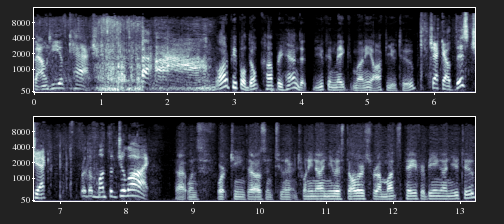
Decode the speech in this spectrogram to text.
bounty of cash. A lot of people don't comprehend that You can make money off YouTube. Check out this check for the month of July. That one's 14,229 US dollars for a month's pay for being on YouTube.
